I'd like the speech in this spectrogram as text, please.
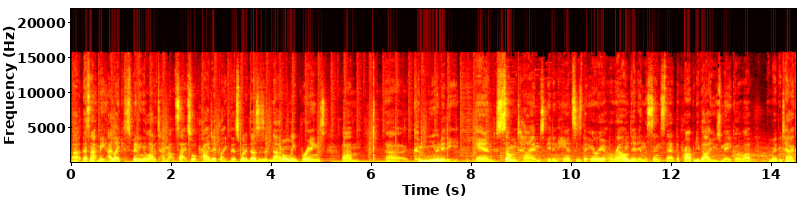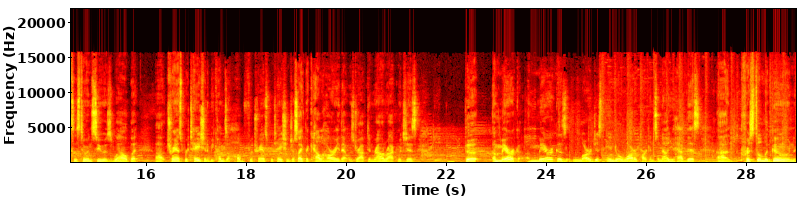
Uh, that's not me. I like spending a lot of time outside. So a project like this, what it does is it not only brings um, uh, community and sometimes it enhances the area around it in the sense that the property values may go up. There might be taxes to ensue as well, but uh, transportation, it becomes a hub for transportation, just like the Kalahari that was dropped in Round Rock, which is the America, America's largest indoor water park. And so now you have this uh, Crystal Lagoon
